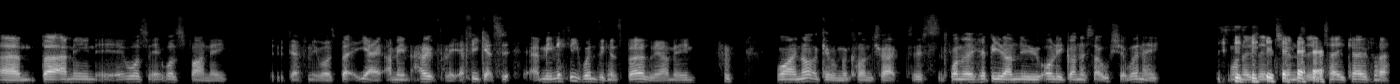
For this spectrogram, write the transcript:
Um, but I mean, it, it, was it was funny. It definitely was. But yeah, I mean, hopefully, if he gets, I mean, if he wins against Burnley, I mean, why not give him a contract? This is one of the, he'd be our new Ole Gunnar Solskjaer, wouldn't he? One of those interims yeah. who take over.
